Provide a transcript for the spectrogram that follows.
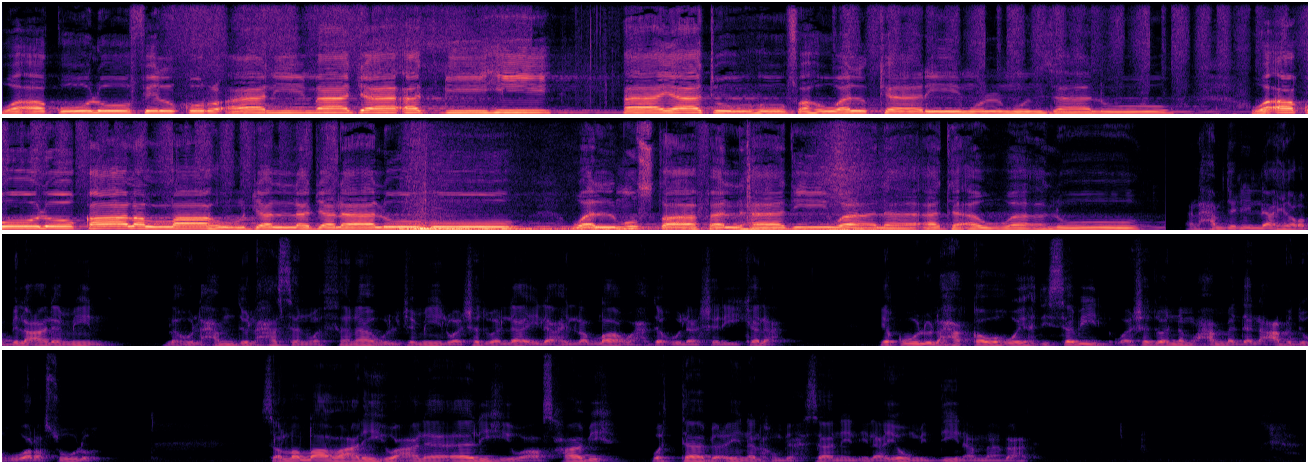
وأقول في القرآن ما جاءت به آياته فهو الكريم المنزال. وأقول قال الله جل جلاله والمصطفى الهادي ولا أتأول. الحمد لله رب العالمين. له الحمد الحسن والثناء الجميل وأشهد أن لا إله إلا الله وحده لا شريك له. يقول الحق وهو يهدي السبيل وأشهد أن محمدا عبده ورسوله. صلى الله عليه وعلى آله وأصحابه والتابعين لهم بإحسان إلى يوم الدين أما بعد.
